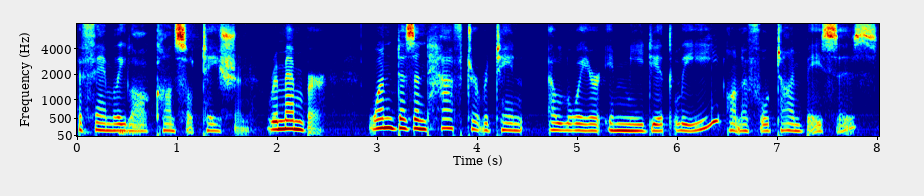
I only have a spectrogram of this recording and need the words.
a family law consultation. Remember, one doesn't have to retain a lawyer immediately on a full time basis.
